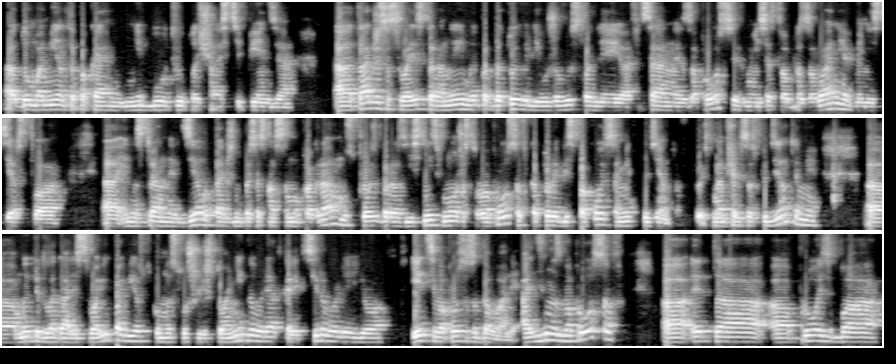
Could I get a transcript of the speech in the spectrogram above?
а, до момента, пока им не будет выплачена стипендия. А также со своей стороны мы подготовили и уже выслали официальные запросы в Министерство образования, в Министерство а, иностранных дел, также непосредственно в саму программу с просьбой разъяснить множество вопросов, которые беспокоят самих студентов. То есть мы общались со студентами, а, мы предлагали свою повестку, мы слушали, что они говорят, корректировали ее, и эти вопросы задавали. Один из вопросов а, — это просьба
